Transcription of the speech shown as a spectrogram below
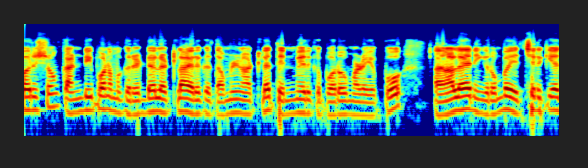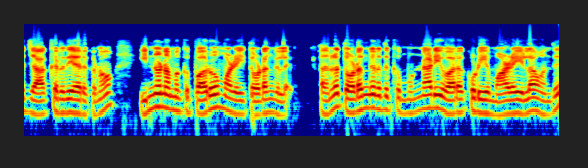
வருஷம் கண்டிப்பாக நமக்கு ரெட் அலர்ட்லாம் இருக்குது தமிழ்நாட்டில் தென்மேற்கு பருவமழை அப்போ. அதனால் நீங்கள் ரொம்ப எச்சரிக்கையாக ஜாக்கிரதையாக இருக்கணும். இன்னும் நமக்கு பருவமழை தொடங்கலை அதனால் தொடங்குறதுக்கு முன்னாடி வரக்கூடிய மழையெல்லாம் வந்து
